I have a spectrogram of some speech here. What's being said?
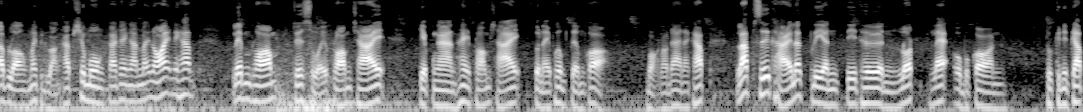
รับรองไม่ผิดหวังครับ ชั่วโมงการใช้งานน้อยๆนะครับเล่มพร้อมสวยๆพร้อมใช้ เก็บงานให้พร้อมใช้ตัวไหนเพิ่มเติมก็บอกเราได้นะครับ รับซื้อขายแลกเปลี่ยนตีเทิร์นรถและอุปกรณ์ทุกชนิดครับ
